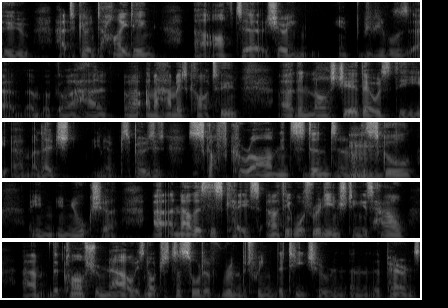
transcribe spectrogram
who had to go into hiding uh, after showing people's uh, a, a Muhammad cartoon. Uh, then last year, there was the um, alleged you know supposed scuffed Quran incident in another mm. school in in Yorkshire, uh, and now there's this case. And I think what's really interesting is how um, the classroom now is not just a sort of room between the teacher and, and the parents.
